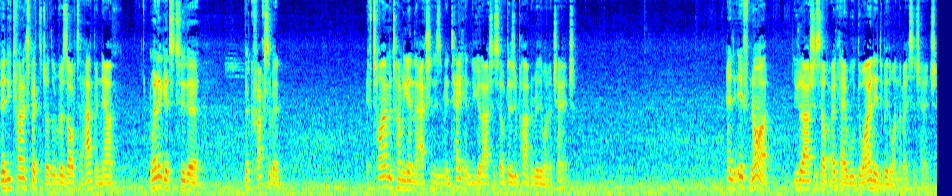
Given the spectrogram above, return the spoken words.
then you can't expect the result to happen. Now, when it gets to the the crux of it, if time and time again the action isn't being taken, you got to ask yourself: Does your partner really want to change? And if not, you got to ask yourself: Okay, well, do I need to be the one that makes the change?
